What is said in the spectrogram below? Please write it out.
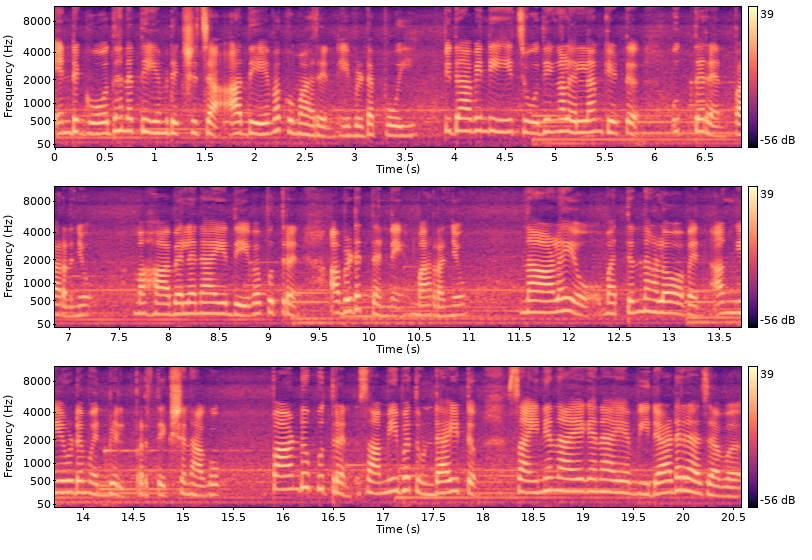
എന്റെ ഗോധനത്തെയും രക്ഷിച്ച ആ ദേവകുമാരൻ ഇവിടെ പോയി? പിതാവിന്റെ ഈ ചോദ്യങ്ങളെല്ലാം കേട്ട് ഉത്തരൻ പറഞ്ഞു മഹാബലനായ ദേവപുത്രൻ അവിടെ തന്നെ മറഞ്ഞു. നാളെയോ മറ്റന്നാളോ അവൻ അങ്ങയുടെ മുൻപിൽ പ്രത്യക്ഷനാകും. പാണ്ഡുപുത്രൻ സമീപത്തുണ്ടായിട്ടും സൈന്യനായകനായ വിരാട രാജാവ്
